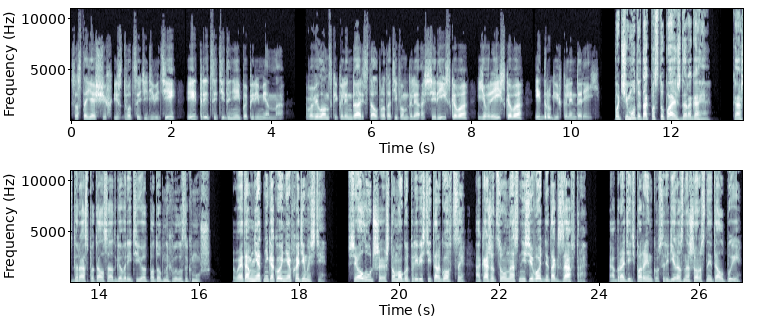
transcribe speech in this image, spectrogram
состоящих из 29 и 30 дней попеременно. Вавилонский календарь стал прототипом для ассирийского, еврейского и других календарей. «Почему ты так поступаешь, дорогая?» Каждый раз пытался отговорить ее от подобных вылазок муж. «В этом нет никакой необходимости. Все лучшее, что могут привести торговцы, окажется у нас не сегодня, так завтра. А бродить по рынку среди разношерстной толпы,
